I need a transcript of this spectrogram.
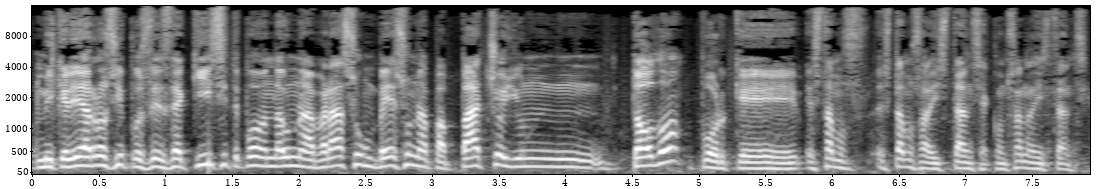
Mi querida Rosy, pues desde aquí sí te puedo mandar un abrazo, un beso, un apapacho y un todo, porque estamos, estamos a distancia, con sana distancia.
